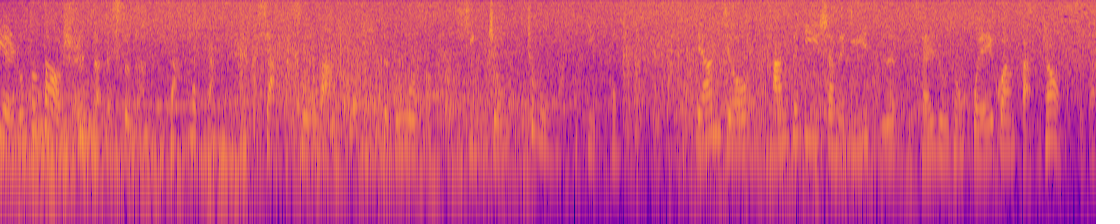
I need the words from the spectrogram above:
间大雨便如同倒石子似的砸了下来，吓得苏王一个哆嗦，心中骤满一空。良久，躺在地上的女子才如同回光返照似的，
